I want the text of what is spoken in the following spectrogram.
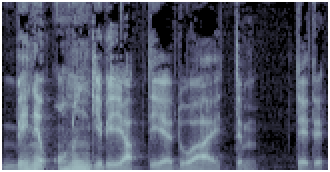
beni onun gibi yap diye dua ettim dedi.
